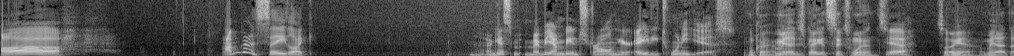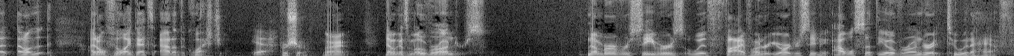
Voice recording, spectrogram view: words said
I'm gonna say like. I guess maybe I'm being strong here. 80-20, yes. Okay. I mean, I just got to get six wins. Yeah, So, yeah. I mean, I, I, I don't I don't feel like that's out of the question. yeah. For sure. All right. Now we got some over unders. Number of receivers with 500 yards receiving. I will set the over under at two and a half.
